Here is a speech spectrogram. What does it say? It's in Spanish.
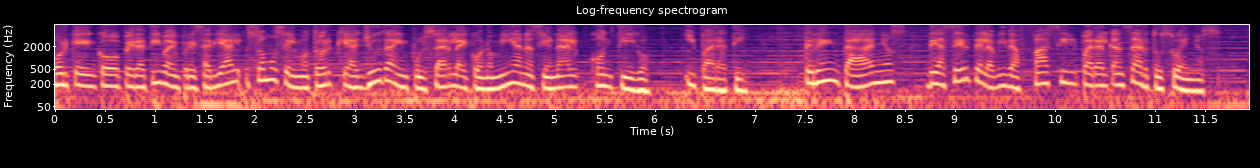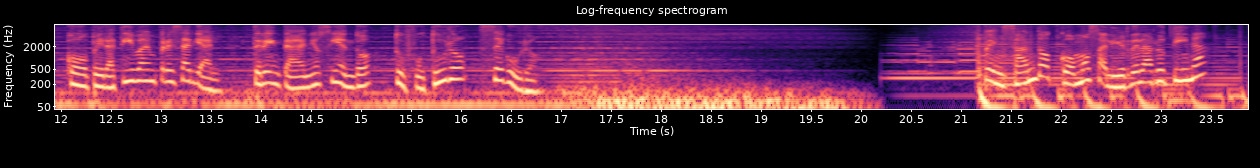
Porque en Cooperativa Empresarial somos el motor que ayuda a impulsar la economía nacional contigo y para ti. 30 años de hacerte la vida fácil para alcanzar tus sueños. Cooperativa Empresarial, 30 años siendo tu futuro seguro. ¿Pensando cómo salir de la rutina?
